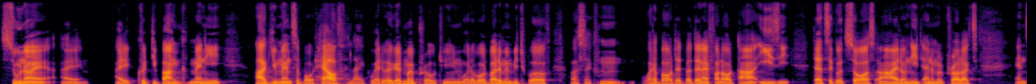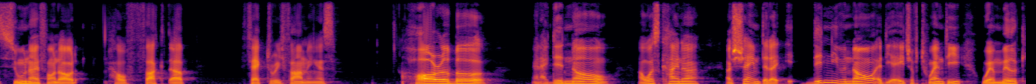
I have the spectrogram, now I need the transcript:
soon i i i could debunk many arguments about health like where do i get my protein what about vitamin b12 i was like hmm what about it but then i found out ah easy that's a good source ah i don't need animal products and soon I found out how fucked up factory farming is. Horrible. And I didn't know. I was kind of ashamed that I didn't even know at the age of 20 where milk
